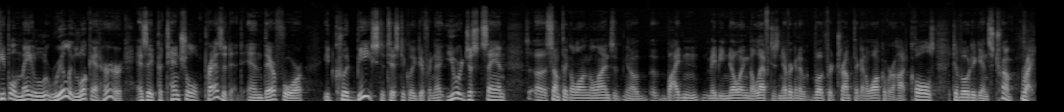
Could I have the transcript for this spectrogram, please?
people may l- really look at her as a potential president, and therefore it could be statistically different. Now, you were just saying uh, something along the lines of, you know, Biden maybe knowing the left is never going to vote for Trump, they're going to walk over hot coals to vote against Trump. Right.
